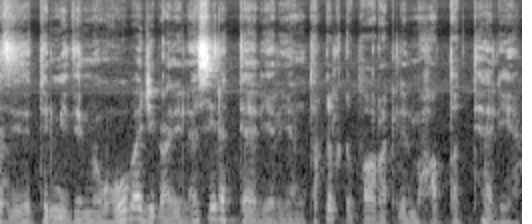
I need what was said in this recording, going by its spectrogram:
عزيزي التلميذ الموهوب أجب على الأسئلة التالية لينتقل قطارك للمحطة التالية.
